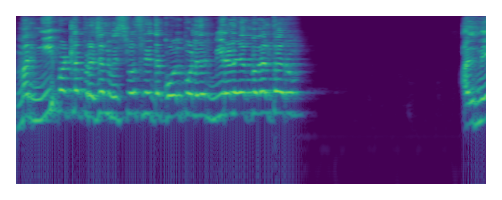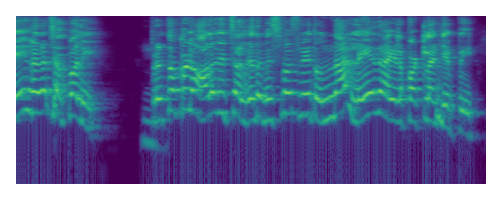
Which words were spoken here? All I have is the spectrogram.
మరి నీ పట్ల ప్రజలు విశ్వసనీయత కోల్పోలేదని మీరు ఎలా చెప్పగలుగుతారు? అది మేం కదా చెప్పాలి. ప్రతి ఒక్కళ్ళు ఆలోచించాలి కదా విశ్వసనీయత ఉందా లేదా వీళ్ళ పట్ల అని చెప్పి.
